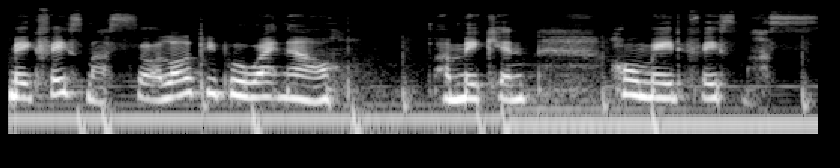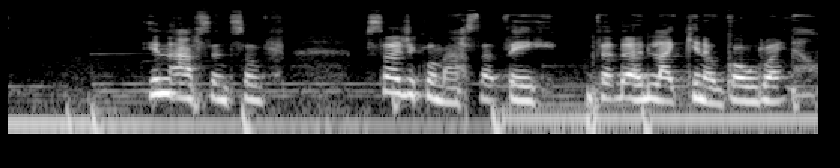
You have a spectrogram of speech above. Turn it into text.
make face masks. So a lot of people right now are making homemade face masks in the absence of surgical masks that they that are like you know gold right now.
